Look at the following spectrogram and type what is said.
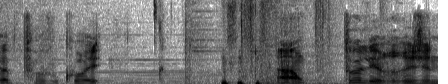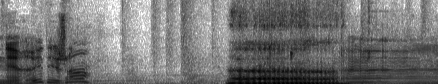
Hop, vous courez. ah, on peut les régénérer déjà? Euh... Euh,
